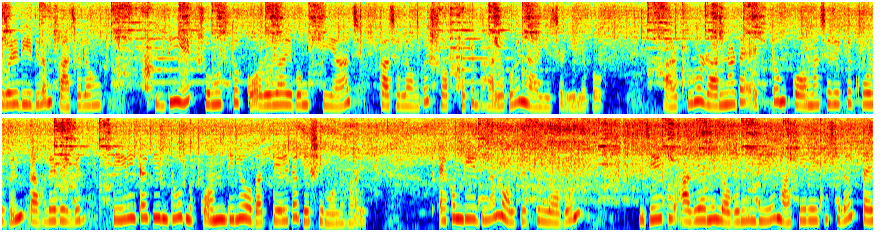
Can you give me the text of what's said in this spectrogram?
এবারে দিয়ে দিলাম কাঁচা লঙ্কা। দিয়ে সমস্ত করলা এবং পেঁয়াজ, কাঁচা লঙ্কা সবটাকে ভালো করে নাড়িয়ে চাড়িয়ে নেব। আর পুরো রান্নাটা একদম কম আঁচে রেখে করবেন, তাহলে দেখবেন তেলটা কিন্তু কম দিলেও বা তেলটা বেশি মনে হয়। এখন দিয়ে দিলাম অল্প একটু লবণ। যেহেতু আগে আমি লবণ দিয়ে মাখিয়ে রেখেছিলাম, তাই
